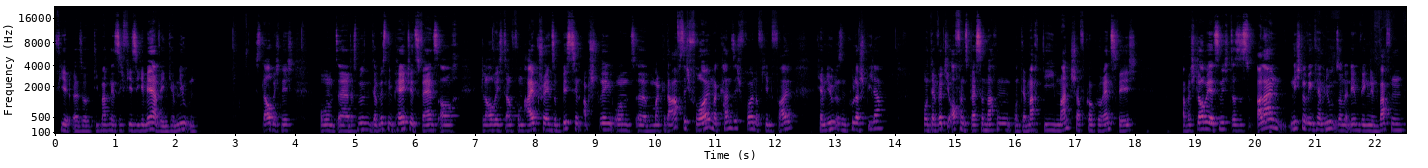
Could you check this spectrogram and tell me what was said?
vier, also die machen jetzt nicht vier Siege mehr wegen Cam Newton. Das glaube ich nicht. Und äh, das müssen, da müssen die Patriots-Fans auch, glaube ich, da vom Hype-Train so ein bisschen abspringen und äh, man darf sich freuen, man kann sich freuen auf jeden Fall. Cam Newton ist ein cooler Spieler und der wird die Offense besser machen und der macht die Mannschaft konkurrenzfähig. Aber ich glaube jetzt nicht, dass es allein nicht nur wegen Cam Newton, sondern eben wegen den Waffen,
